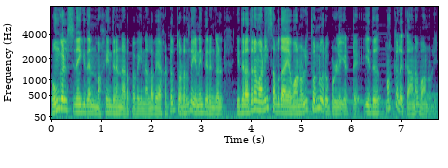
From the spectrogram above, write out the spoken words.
உங்கள் சிநேகிதன் மகேந்திரன் நடப்பவை நல்லவையாகட்டும். தொடர்ந்து இணைந்திருங்கள். இது ரத்னவாணி சமுதாய வானொலி தொண்ணூறு புள்ளி எட்டு. இது மக்களுக்கான வானொலி.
